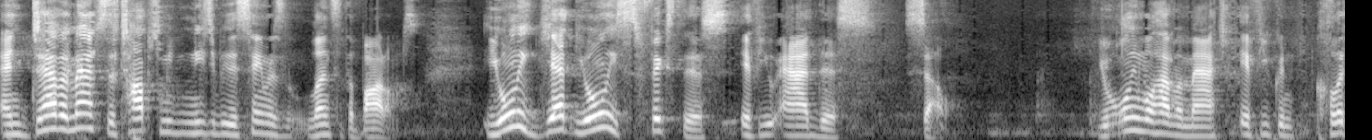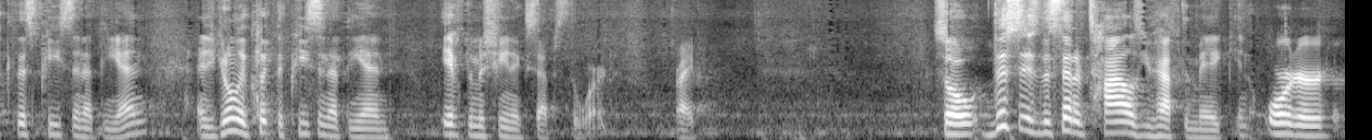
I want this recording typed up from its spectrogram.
And to have a match, the tops need need to be the same as the lengths at the bottoms. You only get, you only fix this if you add this cell. You only will have a match if you can click this piece in at the end, and you can only click the piece in at the end if the machine accepts the word, right? So this is the set of tiles you have to make in order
